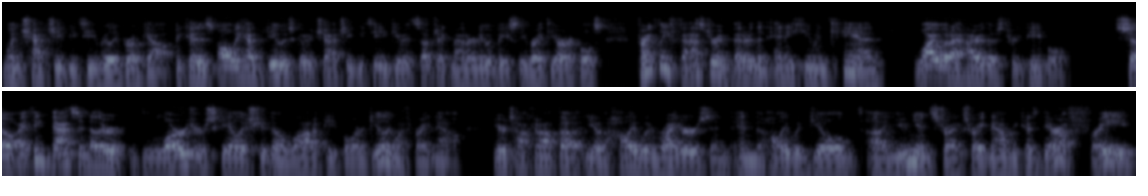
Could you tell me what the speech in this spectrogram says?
when ChatGPT really broke out because all we had to do is go to ChatGPT, give it subject matter, and it would basically write the articles, frankly, faster and better than any human can. Why would I hire those three people? So I think that's another larger scale issue that a lot of people are dealing with right now. You're talking about the you know the Hollywood writers and and the Hollywood Guild uh, union strikes right now because they're afraid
